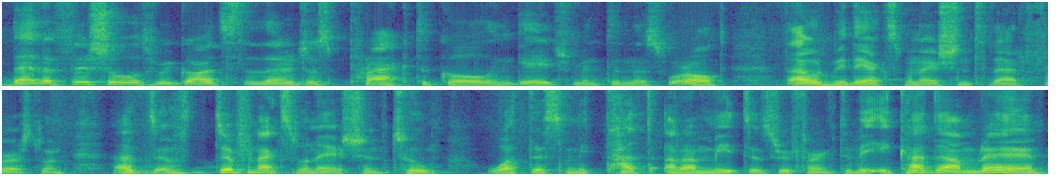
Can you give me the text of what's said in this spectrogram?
beneficial with regards to their just practical engagement in this world. That would be the explanation to that first one. That's a different explanation to what this mitat aramit is referring to. Ikad amre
